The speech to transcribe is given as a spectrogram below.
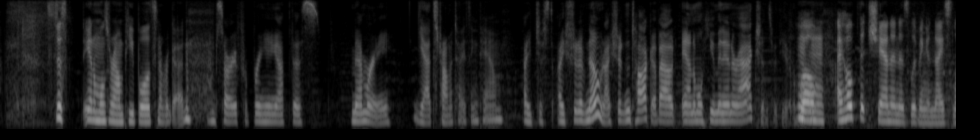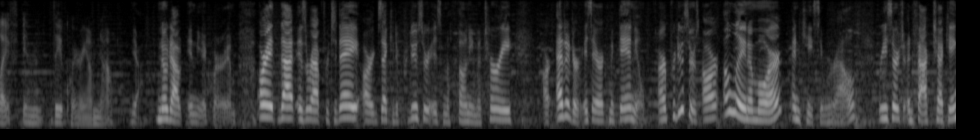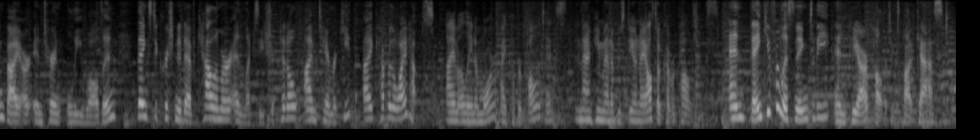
it's just animals around people it's never good I'm sorry for bringing up this memory yeah it's traumatizing Tam I just I should have known. I shouldn't talk about animal human interactions with you. Well, mm-hmm. I hope that Shannon is living a nice life in the aquarium now. Yeah, no doubt in the aquarium. All right, that is a wrap for today. Our executive producer is Muthoni Muturi. Our editor is Eric McDaniel. Our producers are Elena Moore and Casey Morell. Research and fact checking by our intern Lee Walden. Thanks to Krishnadev Calamur and Lexie Schapitl. I'm Tamara Keith. I cover the White House. I'm Elena Moore. I cover politics. And I'm Ximena Bustillo, and I also cover politics. And thank you for listening to the NPR Politics Podcast.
